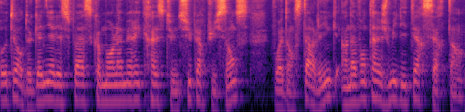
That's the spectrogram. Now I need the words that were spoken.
auteur de Gagner l'espace, comment l'Amérique reste une superpuissance, voit dans Starlink un avantage militaire certain.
